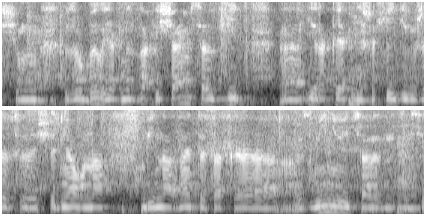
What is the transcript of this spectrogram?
що ми зробили, як ми захищаємося від е, і ракет, і шахідів. Вже е, щодня вона війна, знаєте, так змінюється. Це всі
